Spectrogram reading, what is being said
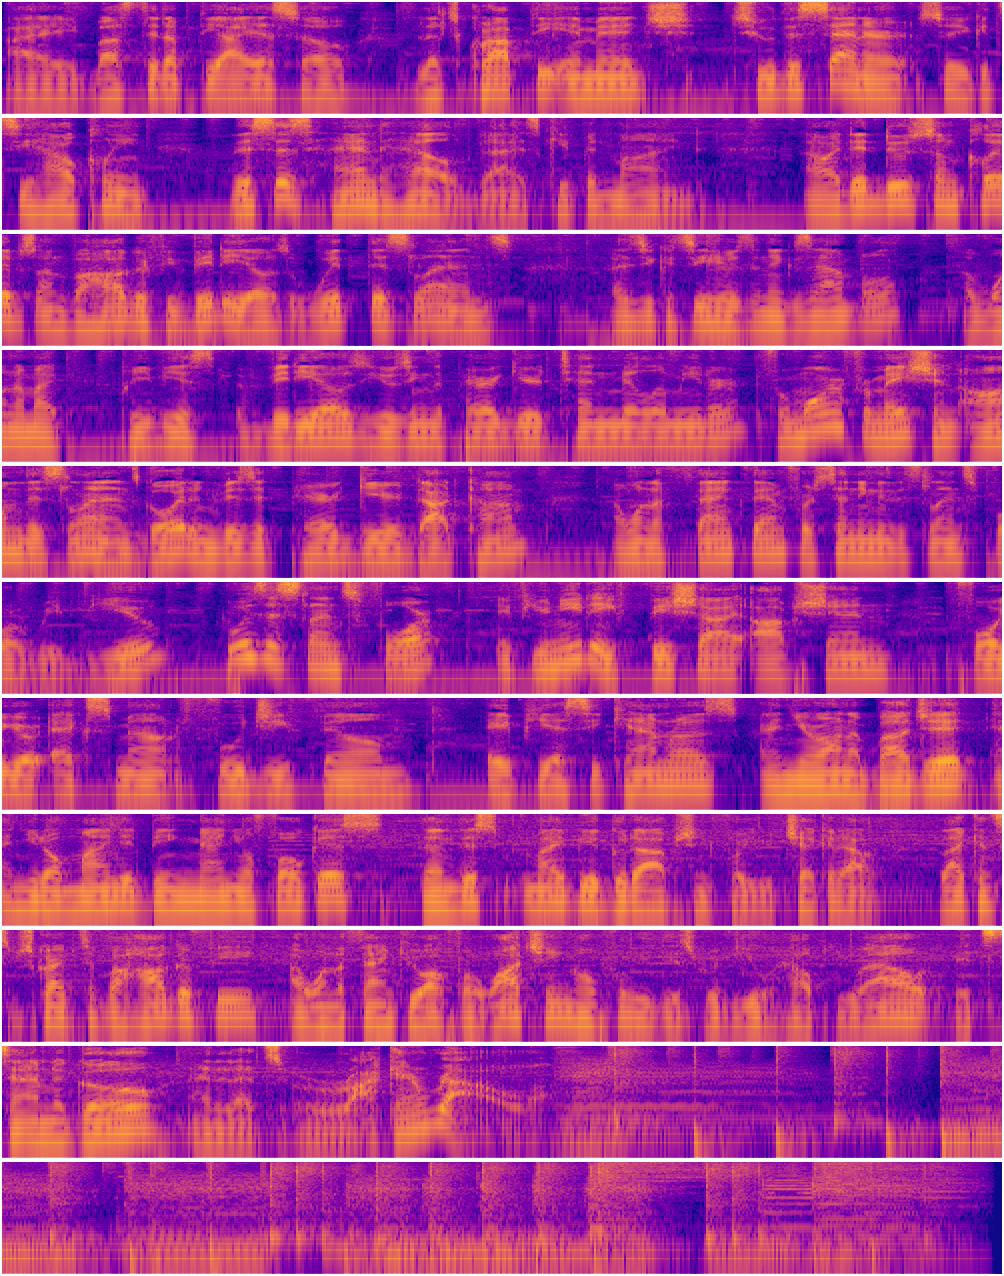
I busted up the ISO. Let's crop the image to the center so you can see how clean. This is handheld, guys, keep in mind. Now I did do some clips on Vahagraphy videos with this lens. As you can see, here's an example of one of my previous videos using the Pergear 10mm. For more information on this lens, go ahead and visit pergear.com. I want to thank them for sending me this lens for review. Who is this lens for? If you need a fisheye option for your X-mount Fujifilm APS-C cameras and you're on a budget and you don't mind it being manual focus, then this might be a good option for you. Check it out. Like and subscribe to Vahagraphy. I want to thank you all for watching. Hopefully this review helped you out. It's time to go and let's rock and roll.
